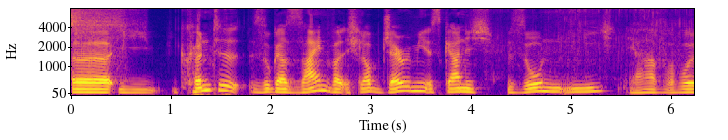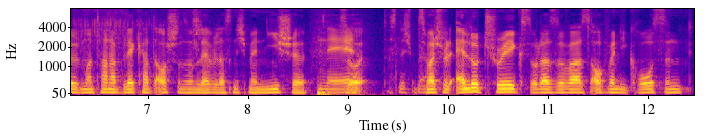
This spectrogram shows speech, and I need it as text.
Äh, könnte sogar sein, weil ich glaube, Jeremy ist gar nicht so nicht. Ja, obwohl Montana Black hat auch schon so ein Level, das nicht mehr Nische. Nee, So, das nicht mehr. Zum Beispiel Allotrix oder sowas, auch wenn die groß sind.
